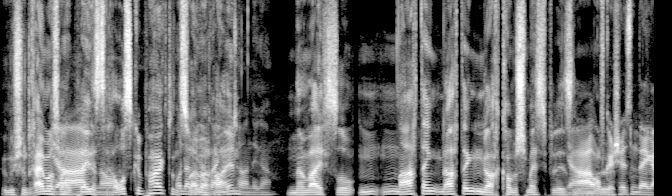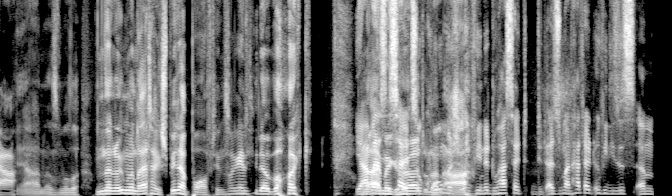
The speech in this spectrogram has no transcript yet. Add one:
irgendwie schon dreimal aus Ja, meiner Playlist genau. rausgepackt und, Und zweimal rein. Und dann war ich so, mm, mm, nachdenken, nachdenken, ach komm, schmeiß die Playlist Ja, den aufgeschissen, Digga. Ja, das war so. Und dann irgendwann drei Tage später, boah, auf den Song hätte ich wieder Bock. Ja, aber es ist halt so komisch ah. irgendwie, ne? Du hast halt, also man hat halt irgendwie dieses, ähm,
